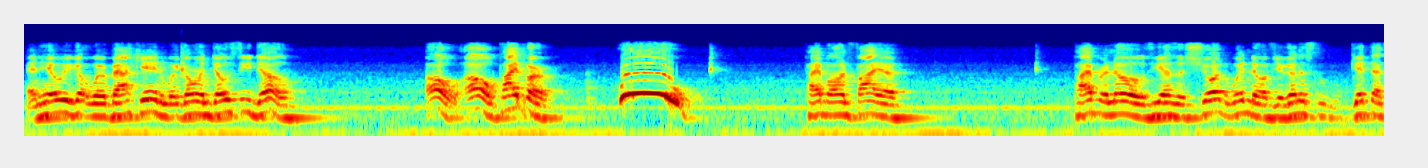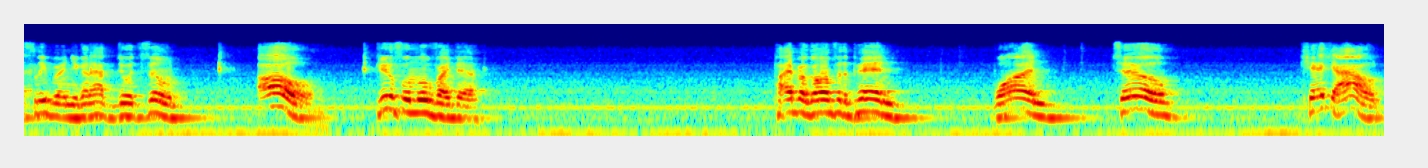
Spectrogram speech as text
And here we go. We're back in. We're going do-si do. Oh, oh, Piper. Piper on fire. Piper knows he has a short window. If you're going to get that sleeper and you're going to have to do it soon. Oh, beautiful move right there. Piper going for the pin. One, two, kick out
